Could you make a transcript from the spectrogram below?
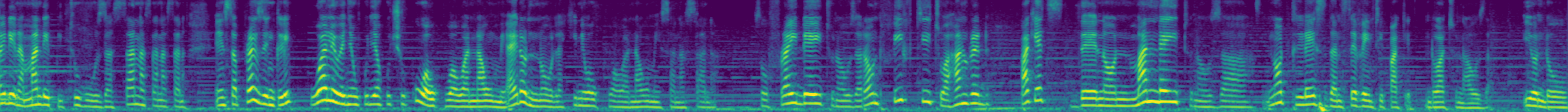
Friday na Monday P2 huuza sana sana sana, and surprisingly wale wenye ukuja kuchukua ukuwa wanaume, I don't know, lakini waukuwa wanaume sana sana. So Friday tunauza around 50 to 100 packets, then on Monday tunauza not less than 70 packets, ndo tunauza. Hiyo ndo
